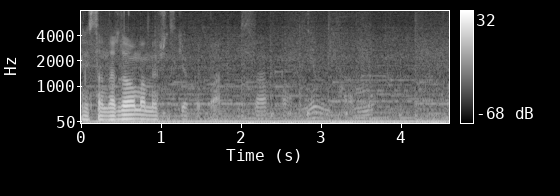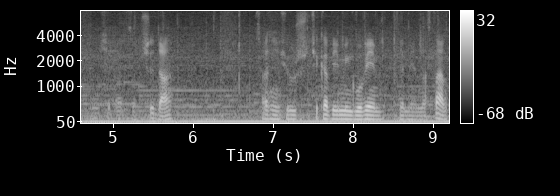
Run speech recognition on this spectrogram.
I standardowo mamy wszystkie OP2. Zapamiętam. To mi się bardzo przyda. Zanim się już ciekawie mi głowie, ile miałem na start.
